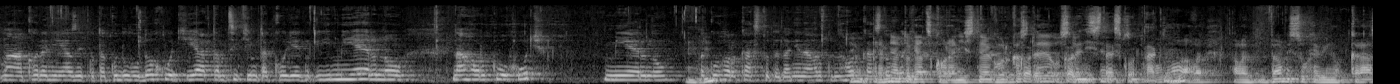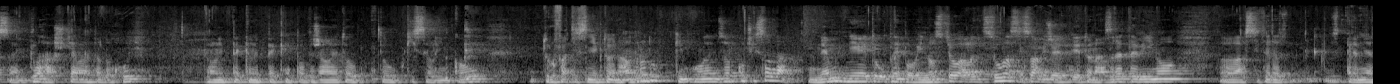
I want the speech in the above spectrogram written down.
na korení jazyku takú dlhú dochuť. Ja tam cítim takú miernu nahorklú chuť miernu, mm-hmm. takú horkastu, teda nie na na horkastu. Pre mňa je to viac korenisté, ako horkasté. Kore, korenisté skôr, tak. No, ale, ale veľmi suché víno, krásne, dlhá šťavná to dochuť. Veľmi pekne, pekne podržané tou, tou kyselinkou. Trúfate si niekto aj na odrodu, kým ulejem vzorku číslo 2? Nie, nie je to úplne povinnosťou, ale súhlasím s vami, že je to nazreté víno. E, asi teda pre mňa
